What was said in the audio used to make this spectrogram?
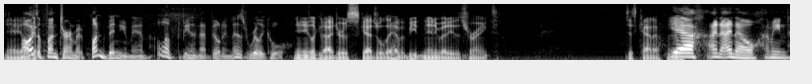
Yeah, Always a fun tournament, fun venue, man. I love being in that building. This is really cool. yeah, you look at Hydra's schedule. They haven't beaten anybody that's ranked. Just kind of Yeah, I, I know. I mean,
